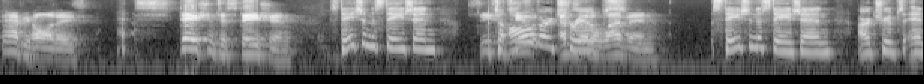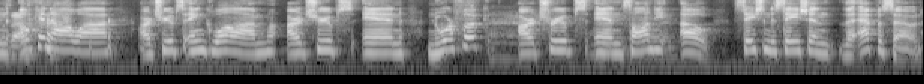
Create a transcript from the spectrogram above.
Happy holidays. Station to station. Station to station, Season To two, all of our episode troops. 11. station to station, our troops in? Okinawa, our troops in Guam, our troops in Norfolk, our troops in San Di- Oh, station to station, the episode.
